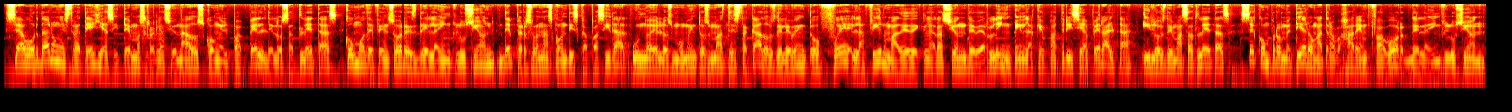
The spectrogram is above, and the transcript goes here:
se abordaron estrategias y temas relacionados con el papel de los atletas como defensores de la inclusión de personas con discapacidad. Uno de los momentos más destacados de el evento fue la firma de declaración de Berlín en la que Patricia Peralta y los demás atletas se comprometieron a trabajar en favor de la inclusión.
